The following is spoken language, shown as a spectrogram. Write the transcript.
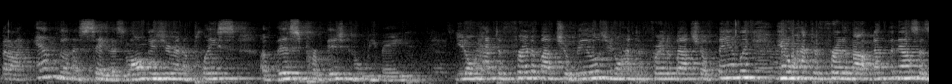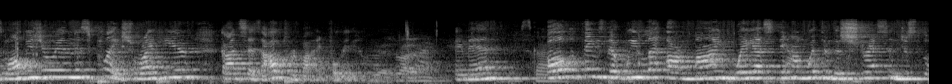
but I am going to say as long as you're in a place of this, provision will be made. You don't have to fret about your bills. You don't have to fret about your family. You don't have to fret about nothing else. As long as you're in this place right here, God says, I'll provide for you. Amen. All the things that we let our mind weigh us down with and the stress and just the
